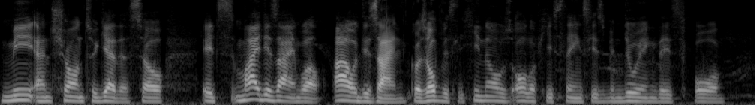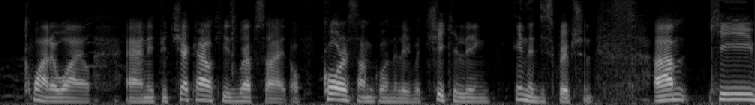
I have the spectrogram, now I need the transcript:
me and Sean together. So it's my design, well, our design, because obviously he knows all of his things. He's been doing this for quite a while. And if you check out his website, of course, I'm going to leave a cheeky link in the description. Um, he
